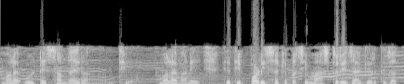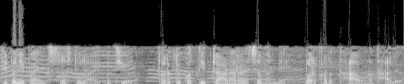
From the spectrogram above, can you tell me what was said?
मलाई उल्टै सम्झाइरहनुहुन्थ्यो। मलाई भने त्यति पढिसकेपछि मास्टरी जागिर त जति पनि पाइन्छ जस्तो लागेको थियो तर त्यो कति टाढा रहेछ भन्ने भर्खर थाहा हुन थाल्यो।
